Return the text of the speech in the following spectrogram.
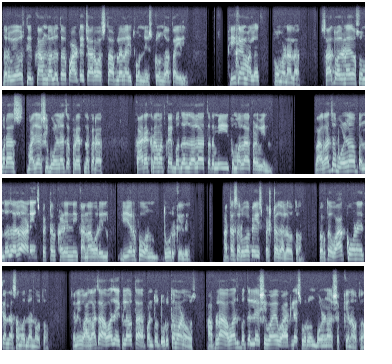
जर व्यवस्थित काम झालं तर पहाटे चार वाजता आपल्याला इथून निसटून जाता येईल. ठीक आहे मालक तो म्हणाला. सात वाजण्याच्या सुमारास माझ्याशी बोलण्याचा प्रयत्न करा. कार्यक्रमात काही बदल झाला तर मी तुम्हाला कळवीन. वाघाचं बोलणं बंद झालं आणि इन्स्पेक्टर खळेंनी कानावरील इयरफोन दूर केले. आता सर्व काही स्पष्ट झालं होतं. फक्त वाघ कोण आहे त्यांना समजलं नव्हतं. त्यांनी वाघाचा आवाज ऐकला होता पण तो धूर्त माणूस आपला आवाज बदलल्याशिवाय वायरलेसवरून बोलणं शक्य नव्हतं.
